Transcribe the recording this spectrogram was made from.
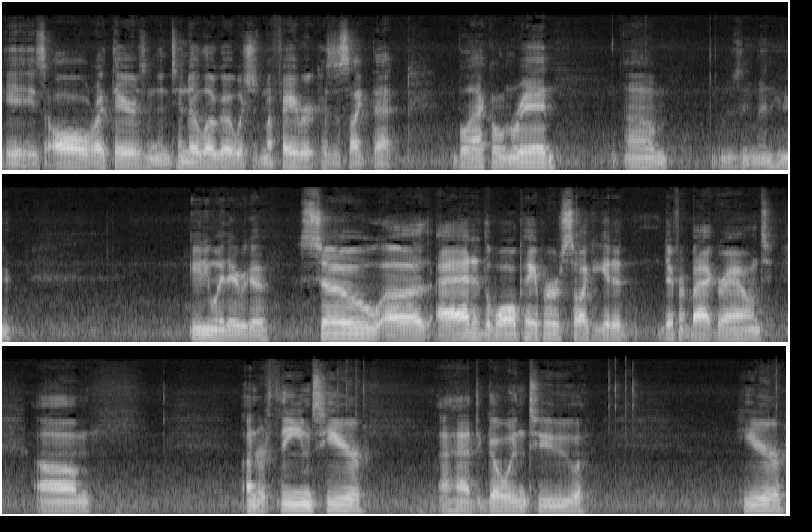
It is all right there is a Nintendo logo, which is my favorite because it's like that black on red. Um, zoom in here. Anyway, there we go. So uh, I added the wallpaper so I could get a different background. Um, under themes here, I had to go into here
